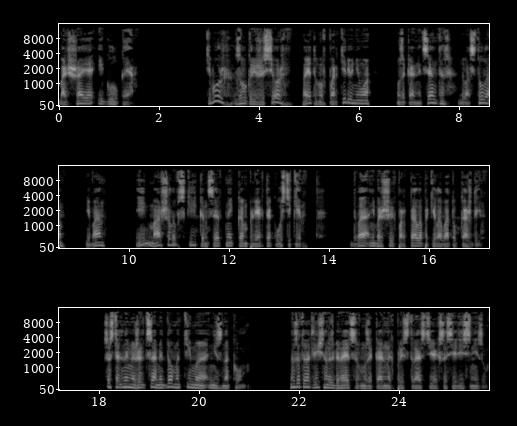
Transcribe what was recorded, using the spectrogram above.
большая и гулкая. Тимур — звукорежиссер, поэтому в квартире у него музыкальный центр, два стула, диван и маршаловский концертный комплект акустики. Два небольших портала по киловатту каждый. С остальными жильцами дома Тима не знаком, но зато отлично разбирается в музыкальных пристрастиях соседей снизу.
